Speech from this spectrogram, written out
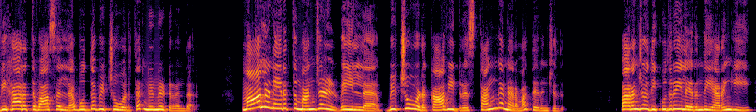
விகாரத்து வாசல்ல புத்த பிட்சு ஒருத்தர் நின்றுட்டு இருந்தார். மாலை நேரத்து மஞ்சள் வெயில்ல பிட்சுவோட காவி ட்ரெஸ் தங்க நிறமா தெரிஞ்சது. பரஞ்சோதி குதிரையில இருந்து இறங்கி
